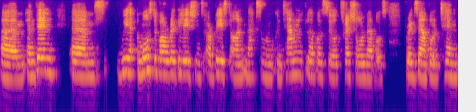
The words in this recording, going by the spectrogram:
Um, and then um, we, most of our regulations are based on maximum contaminant levels, so threshold levels, for example, 10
